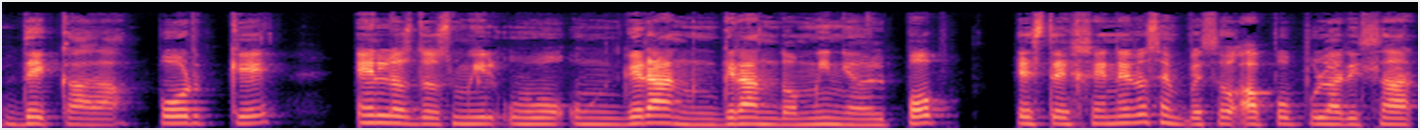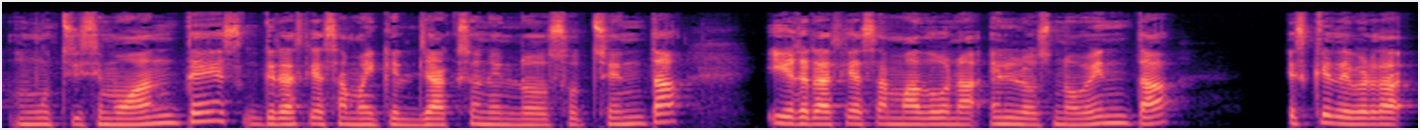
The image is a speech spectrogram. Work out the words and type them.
década? Porque en los 2000 hubo un gran, gran dominio del pop. Este género se empezó a popularizar muchísimo antes, gracias a Michael Jackson en los 80 y gracias a Madonna en los 90, es que de verdad,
